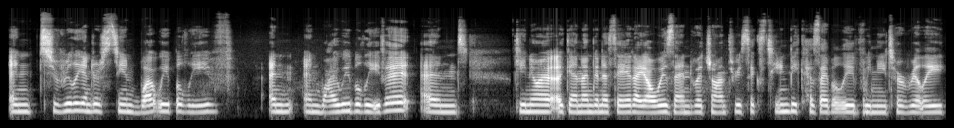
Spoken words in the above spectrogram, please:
and to really understand what we believe and and why we believe it and you know again I'm going to say it I always end with John 3:16 because I believe we need to really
